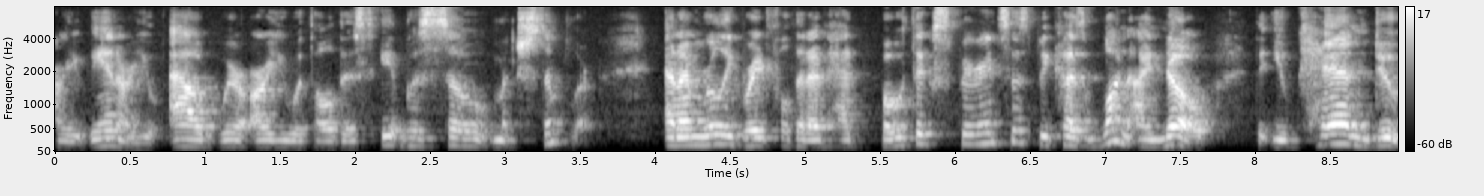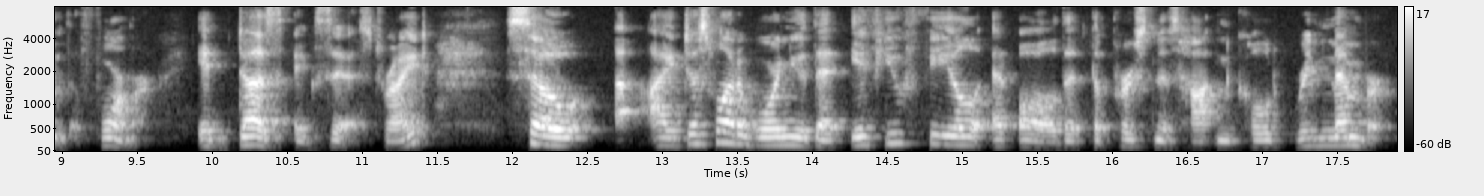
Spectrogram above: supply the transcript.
are you in, are you out, where are you with all this? It was so much simpler. And I'm really grateful that I've had both experiences because, one, I know that you can do the former, it does exist, right? So uh, I just want to warn you that if you feel at all that the person is hot and cold, remember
